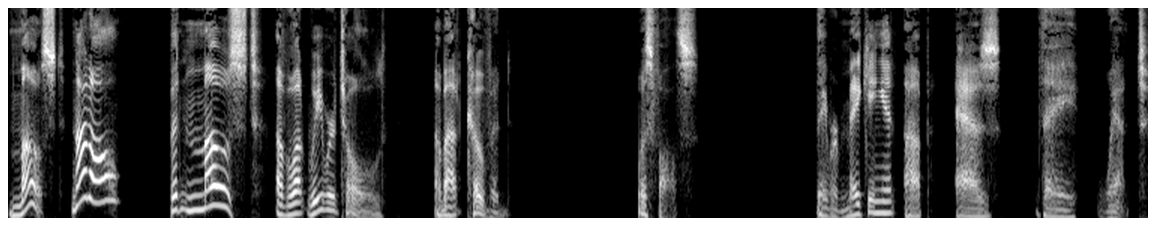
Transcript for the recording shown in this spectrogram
most, not all, but most of what we were told about COVID was false. They were making it up as they went.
